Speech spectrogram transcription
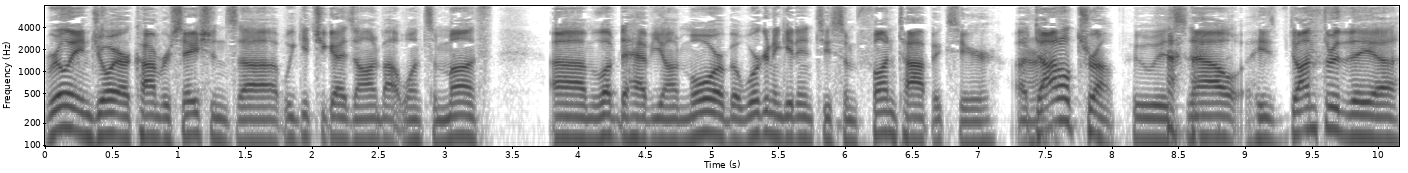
Really enjoy our conversations. Uh, we get you guys on about once a month. Um, love to have you on more, but we're going to get into some fun topics here. Uh, right. Donald Trump, who is now he's done through the uh,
